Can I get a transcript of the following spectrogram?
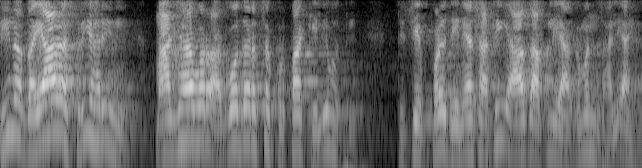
दीनदयाळ श्रीहरीनी माझ्यावर अगोदरच कृपा केली होती. तिचे फळ देण्यासाठी आज आपली आगमन झाले आहे.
